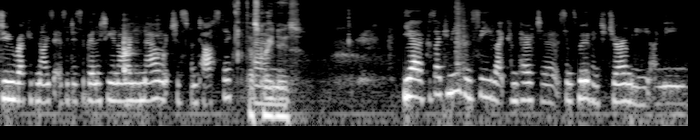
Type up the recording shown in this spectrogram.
do recognise it as a disability in Ireland now, which is fantastic. That's um, great news. Yeah, because I can even see, like, compared to since moving to Germany, I mean,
